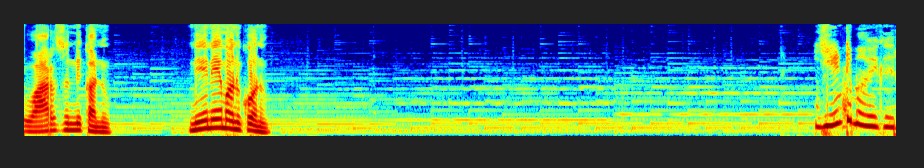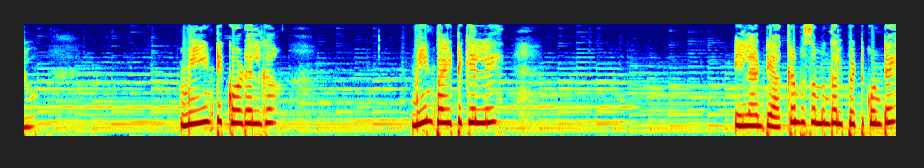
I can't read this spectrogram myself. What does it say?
వారసుని కను. నేనేమనుకోను. ఏంటి మావయ్య గారు? మీ ఇంటి కోడలుగా? నేను బయటికెళ్ళి ఇలాంటి అక్రమ సంబంధాలు పెట్టుకుంటే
